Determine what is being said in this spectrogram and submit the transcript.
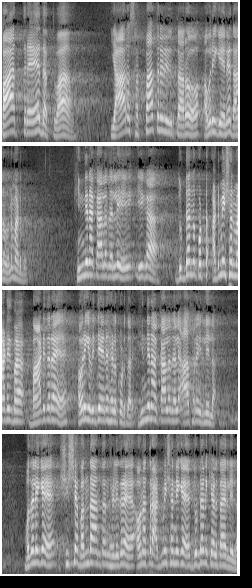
ಪಾತ್ರೆ ದತ್ವ. ಯಾರು ಸತ್ಪಾತ್ರರಿರ್ತಾರೋ ಅವರಿಗೇನೆ ದಾನವನ್ನು ಮಾಡಬೇಕು. ಹಿಂದಿನ ಕಾಲದಲ್ಲಿ ಈಗ ದುಡ್ಡನ್ನು ಕೊಟ್ಟು ಅಡ್ಮಿಷನ್ ಮಾಡಿ ಮಾಡಿದರೆ ಅವರಿಗೆ ವಿದ್ಯೆಯನ್ನು ಹೇಳಿಕೊಡ್ತಾರೆ. ಹಿಂದಿನ ಕಾಲದಲ್ಲಿ ಆ ಥರ ಇರಲಿಲ್ಲ. ಮೊದಲಿಗೆ ಶಿಷ್ಯ ಬಂದ ಅಂತಂದು ಹೇಳಿದರೆ ಅವನ ಹತ್ರ ಅಡ್ಮಿಷನ್ನಿಗೆ ದುಡ್ಡನ್ನು ಕೇಳ್ತಾ ಇರಲಿಲ್ಲ.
